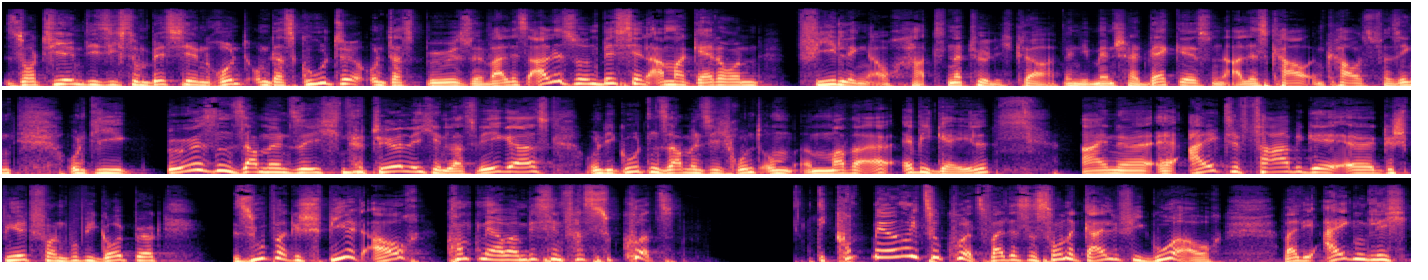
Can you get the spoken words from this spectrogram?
sortieren die sich so ein bisschen rund um das Gute und das Böse, weil es alles so ein bisschen Armageddon-Feeling auch hat. Natürlich, klar, wenn die Menschheit weg ist und alles Chao im Chaos versinkt. Und die Bösen sammeln sich natürlich in Las Vegas und die Guten sammeln sich rund um Mother Abigail. Eine äh, alte, farbige, äh, gespielt von Whoopi Goldberg. Super gespielt auch, kommt mir aber ein bisschen fast zu kurz die kommt mir irgendwie zu kurz, weil das ist so eine geile Figur auch. Weil die eigentlich,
